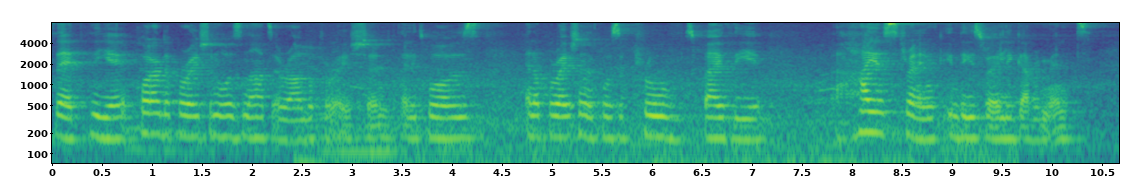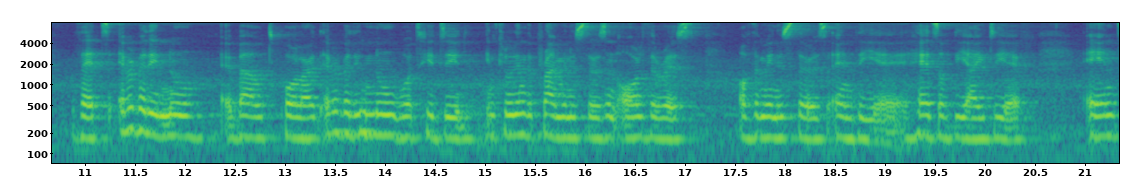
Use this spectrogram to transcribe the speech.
that the Pollard operation was not a wrong operation, that it was an operation that was approved by the highest rank in the Israeli government, that everybody knew about Pollard, everybody knew what he did, including the prime ministers and all the rest of the ministers and the uh, heads of the IDF and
